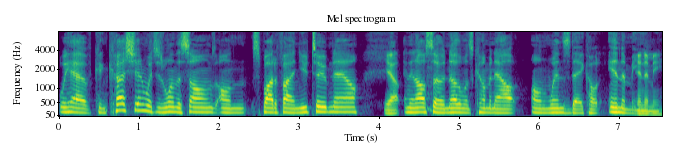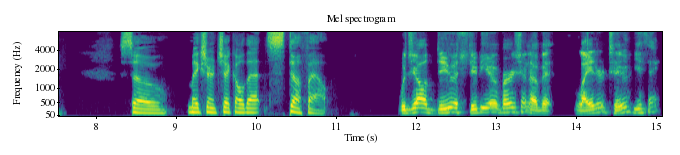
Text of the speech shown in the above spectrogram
We have Concussion, which is one of the songs on Spotify and YouTube now, Yeah, and then also another one's coming out on Wednesday called Enemy. Enemy. So make sure and check all that stuff out. Would y'all do a studio version of it later too? You think?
